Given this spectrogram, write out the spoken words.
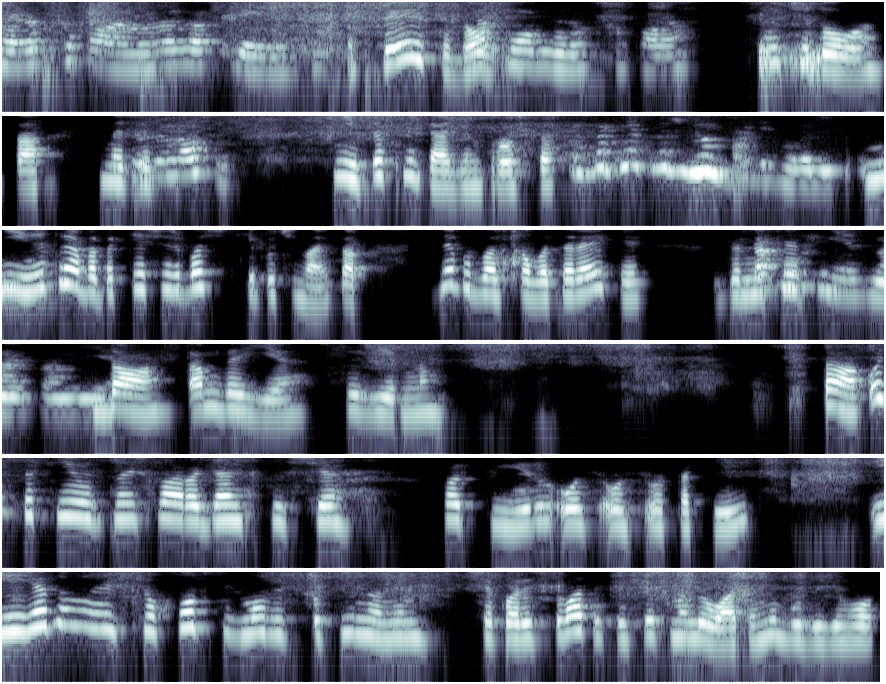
Не розкопала, вона закриється. Відкриється? Добре. Розкопала. Ну, чудово. Так, Це заносить? Ні, це сміття дім просто. Ну. Ні, не треба, так я ще ж бачиш, тільки починаю. Так, візьми, будь ласка, батарейки, На занеси. кухні, я знаю, там є. Да, там, де є, все вірно. Так, ось такий от знайшла радянський ще папір, ось ось такий. І я думаю, що хлопці зможуть спокійно ним ще користуватися, щось малювати. Не буду його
